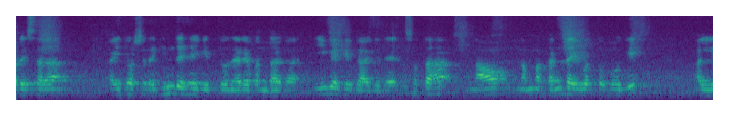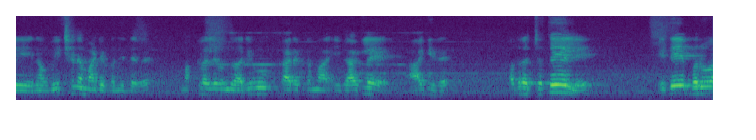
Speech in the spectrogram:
ಪರಿಸರ ಐದು ವರ್ಷದ ಹಿಂದೆ ಹೇಗಿತ್ತು, ನೆರೆ ಬಂದಾಗ ಈಗ ಹೇಗಾಗಿದೆ, ಸ್ವತಃ ನಾವು ನಮ್ಮ ತಂಡ ಇವತ್ತು ಹೋಗಿ ಅಲ್ಲಿ ನಾವು ವೀಕ್ಷಣೆ ಮಾಡಿ ಬಂದಿದ್ದೇವೆ. ಮಕ್ಕಳಲ್ಲಿ ಒಂದು ಅರಿವು ಕಾರ್ಯಕ್ರಮ ಈಗಾಗಲೇ ಆಗಿದೆ. ಅದರ ಜೊತೆಯಲ್ಲಿ ಇದೇ ಬರುವ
